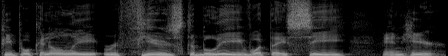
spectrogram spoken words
People can only refuse to believe what they see and hear.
